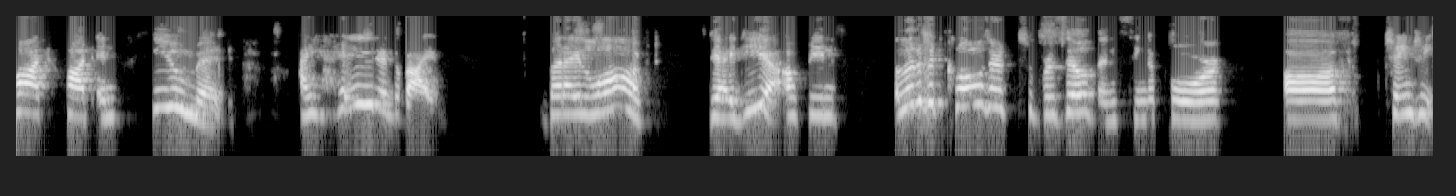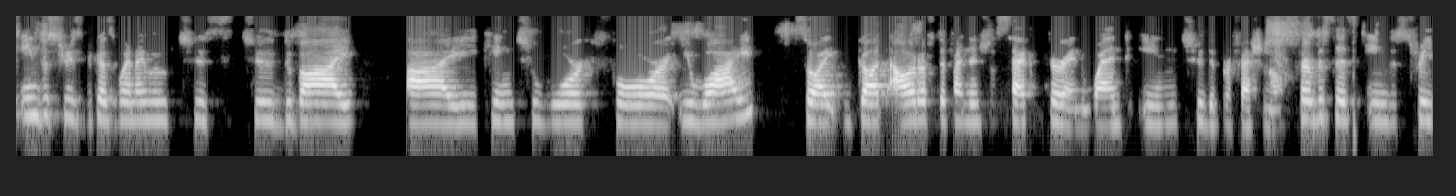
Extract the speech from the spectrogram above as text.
hot, hot, and humid. I hated Dubai, but I loved the idea of being a little bit closer to Brazil than Singapore, of changing industries because when I moved to, to Dubai, I came to work for EY. So I got out of the financial sector and went into the professional services industry.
